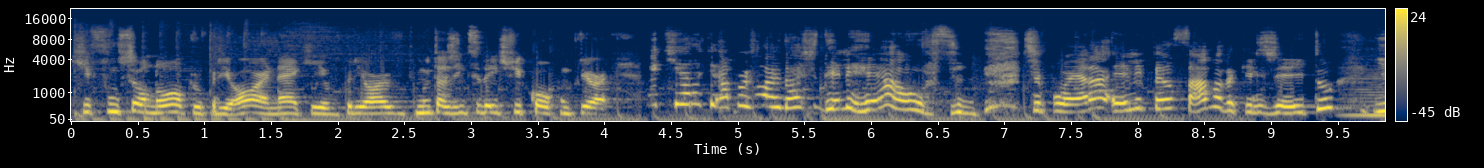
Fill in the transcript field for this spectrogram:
que funcionou pro Prior, né? Que o Prior, muita gente se identificou com o Prior, é que era a personalidade dele real, assim. Tipo, era, ele pensava daquele jeito e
